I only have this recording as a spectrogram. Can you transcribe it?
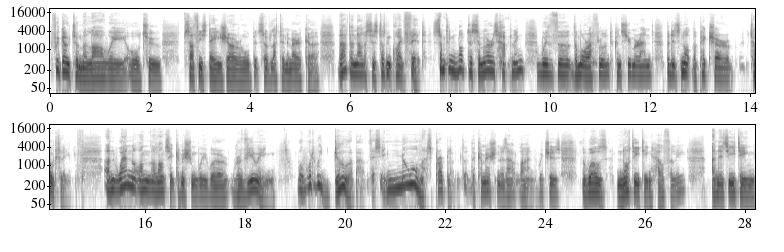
If we go to Malawi or to Southeast Asia or bits of Latin America, that analysis doesn't quite fit. Something not dissimilar is happening with the, the more affluent consumer end, but it's not the picture totally. And when on the Lancet Commission we were reviewing well, what do we do about this enormous problem that the Commission has outlined, which is the world's not eating healthily and it's eating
